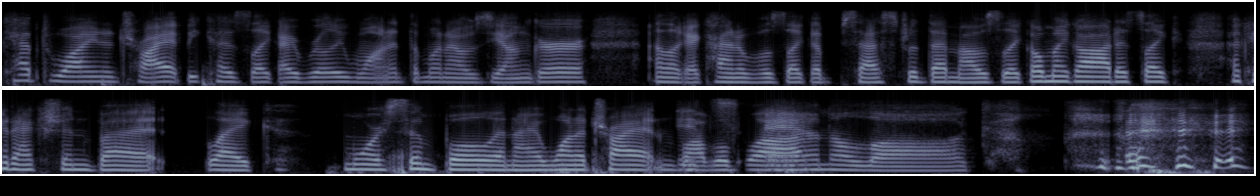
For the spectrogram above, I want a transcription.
kept wanting to try it because like I really wanted them when I was younger and like I kind of was like obsessed with them. I was like, "Oh my god, it's like a connection but like more simple and I want to try it and blah it's blah blah." Analog.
